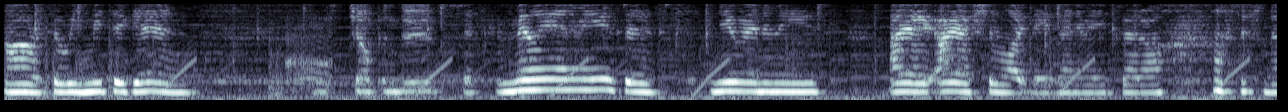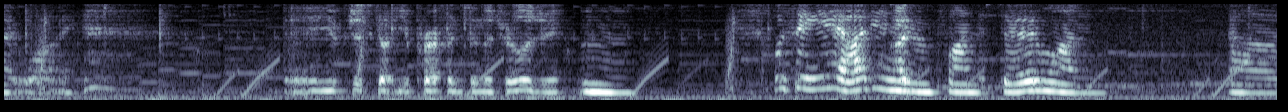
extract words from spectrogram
Oh, so we meet again. These jumping dudes. There's familiar enemies, there's new enemies. I I actually like these enemies better. I don't know why. You've just got your preference in the trilogy. Mm. Well, see, yeah, I didn't I- even find the third one uh,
